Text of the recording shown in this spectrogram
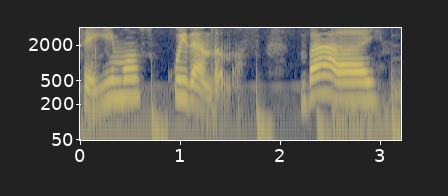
seguimos cuidándonos. Bye.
